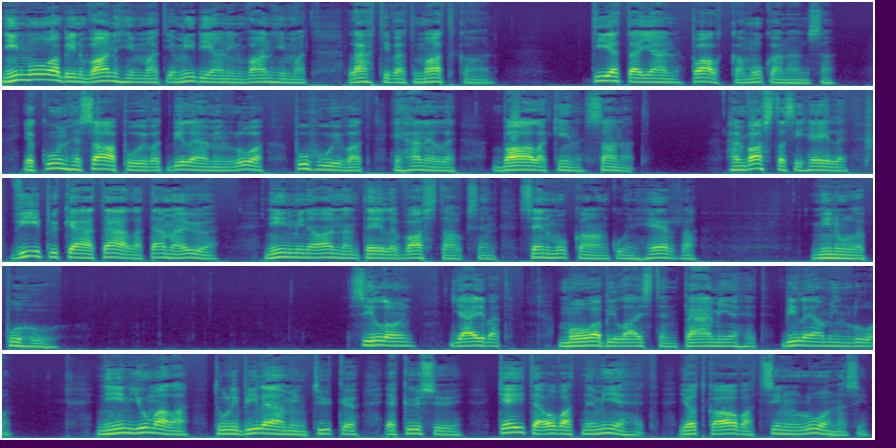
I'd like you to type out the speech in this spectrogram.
Niin Moabin vanhimmat ja Midianin vanhimmat lähtivät matkaan, tietäjän palkka mukanansa, ja kun he saapuivat Bileamin luo, puhuivat he hänelle Baalakin sanat. Hän vastasi heille, viipykää täällä tämä yö, niin minä annan teille vastauksen sen mukaan kuin Herra minulle puhuu. Silloin jäivät Moabilaisten päämiehet Bileamin luo. Niin Jumala tuli Bileamin tykö ja kysyi, keitä ovat ne miehet, jotka ovat sinun luonasi?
